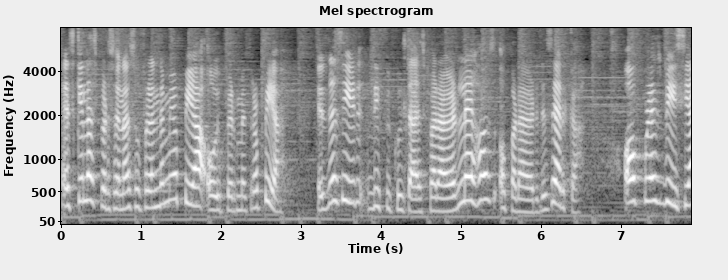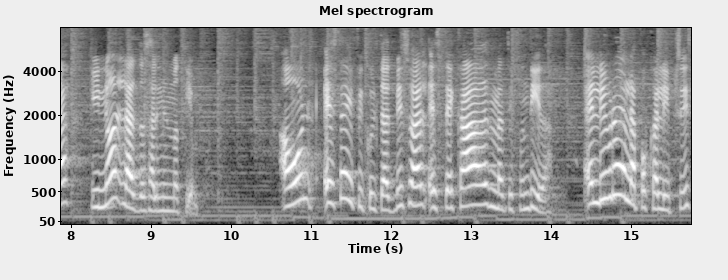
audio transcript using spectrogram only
es que las personas sufran de miopía o hipermetropía, es decir, dificultades para ver lejos o para ver de cerca, o presbicia y no las dos al mismo tiempo. Aún esta dificultad visual esté cada vez más difundida. El libro del Apocalipsis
